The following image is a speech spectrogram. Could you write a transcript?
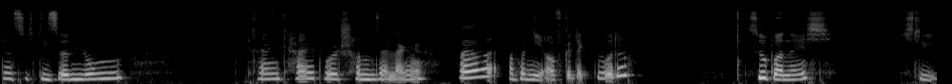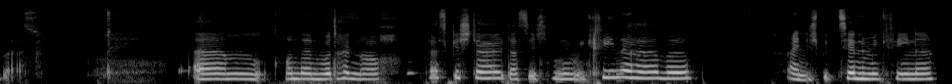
dass ich diese Lungenkrankheit wohl schon sehr lange habe, aber nie aufgedeckt wurde. Super nicht. Ich liebe es. Ähm, und dann wurde halt noch festgestellt, dass ich eine Migräne habe eine spezielle Migräne.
